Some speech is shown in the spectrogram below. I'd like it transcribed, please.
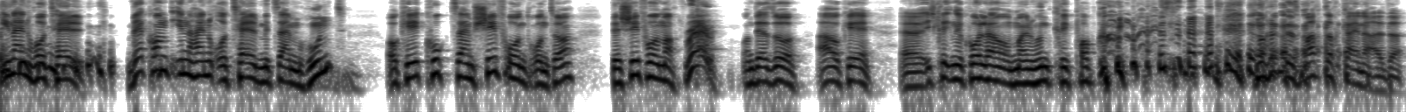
in ein Hotel? Wer kommt in ein Hotel mit seinem Hund, okay, guckt seinem Schäferhund runter, der Schäferhund macht und der so, ah, okay, äh, ich krieg eine Cola und mein Hund kriegt Popcorn. Morok, das macht doch keiner, Alter.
